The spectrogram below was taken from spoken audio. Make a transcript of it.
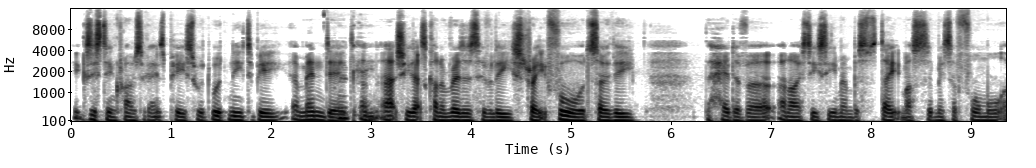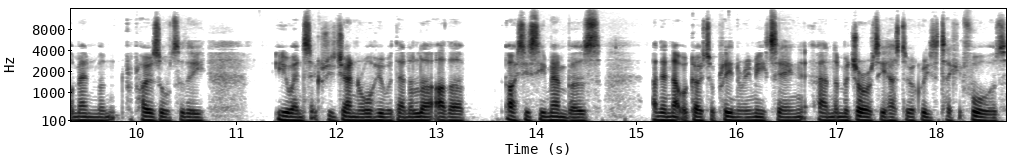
existing crimes against peace, would, would need to be amended. Okay. And actually, that's kind of relatively straightforward. So, the the head of a, an ICC member state must submit a formal amendment proposal to the UN Secretary General, who would then alert other ICC members, and then that would go to a plenary meeting, and the majority has to agree to take it forward.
